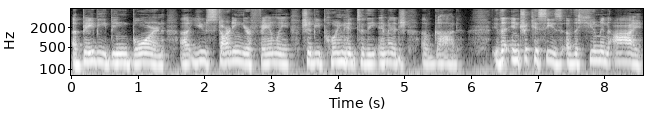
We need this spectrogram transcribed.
A baby being born, uh, you starting your family should be pointed to the image of God. The intricacies of the human eye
